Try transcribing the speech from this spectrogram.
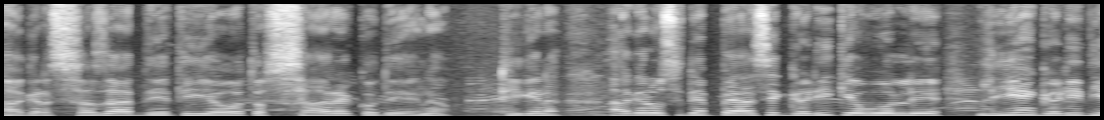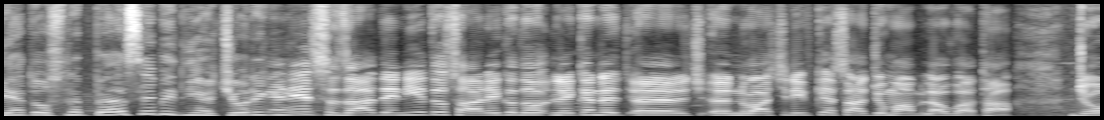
अगर सज़ा देती हो तो सारे को दे ना? ठीक है ना? अगर उसने पैसे घड़ी के वो ले लिए घड़ी दिए तो उसने पैसे भी दिए चोरी की। सजा देनी है तो सारे को तो लेकिन नवाज़ शरीफ के साथ जो मामला हुआ था जो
